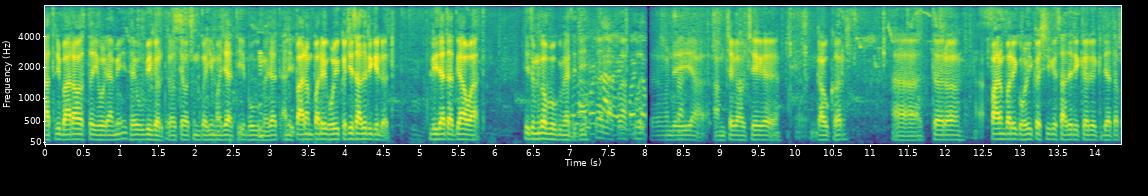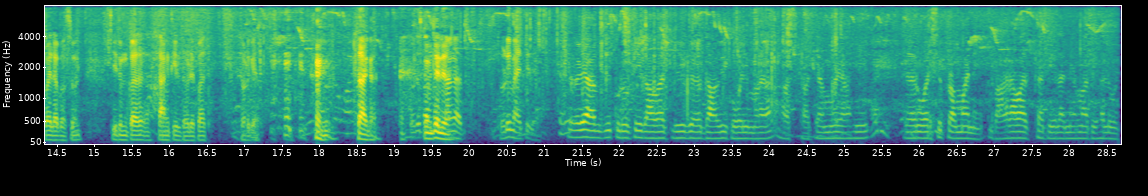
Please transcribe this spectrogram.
रात्री बारा वाजता ही होळी आम्ही थंय उभी करतलो तेव्हा तुमकां ही मजा ती बघूंक मेळतात. आणि पारंपरिक होळी कशी साजरी केली केली जातात गावात ती तुमकां बघूंक मेळटा ती. म्हणजे आमच्या गावचे गावकर तर पारंपरिक होळी कशी साजरी केली केली जाता पहिल्यापासून? ती तुमकां सांगतील थोडेफार थोडक्यात. सांगा. तुमच्या थोडी माहिती द्या. सगळी आमची कुडोकी गावातली ग- गावी होळी असतात. त्यामुळे आम्ही दरवर्षीप्रमाणे बारा वाजता तिला नेमात घालून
